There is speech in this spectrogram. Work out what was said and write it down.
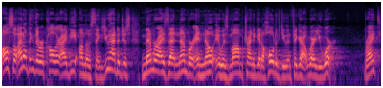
Also, I don't think there were caller ID on those things. You had to just memorize that number and know it was mom trying to get a hold of you and figure out where you were, right?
